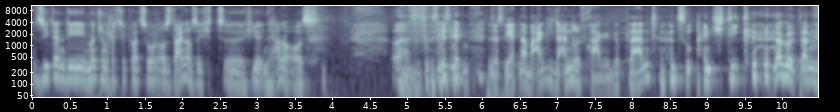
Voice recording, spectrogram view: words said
sieht denn die Menschenrechtssituation aus deiner Sicht äh, hier in Herne aus? Das, wir hätten aber eigentlich eine andere Frage geplant zum Einstieg. Na gut, dann.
